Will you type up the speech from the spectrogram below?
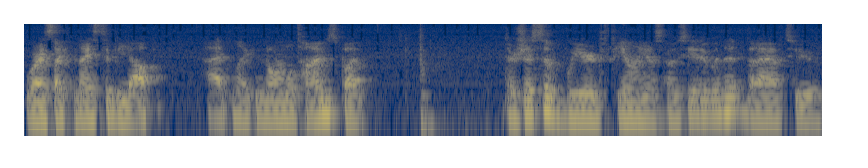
where it's like nice to be up at like normal times but there's just a weird feeling associated with it that I have to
